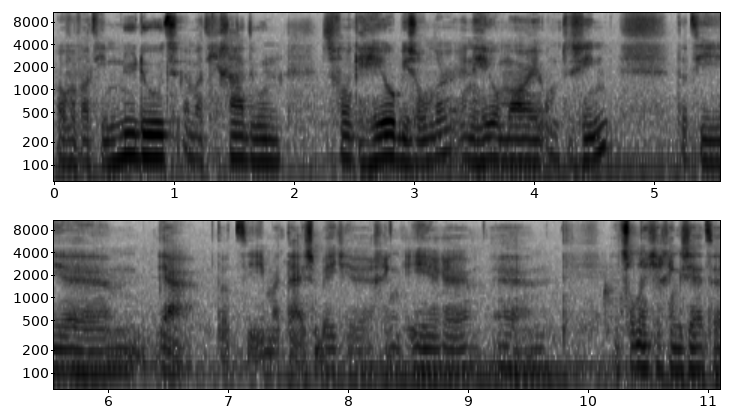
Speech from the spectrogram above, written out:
over wat hij nu doet en wat hij gaat doen. Dus dat vond ik heel bijzonder en heel mooi om te zien dat hij, uh, ja, dat hij Matthijs een beetje ging eren, het zonnetje ging zetten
